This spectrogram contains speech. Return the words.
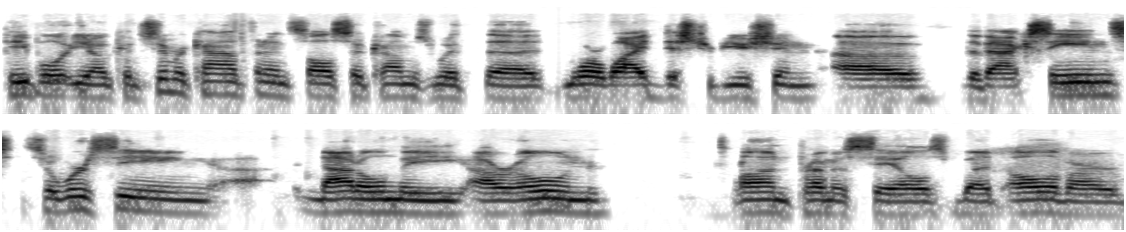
People, you know, consumer confidence also comes with the more wide distribution of the vaccines. So we're seeing uh, not only our own on-premise sales, but all of our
